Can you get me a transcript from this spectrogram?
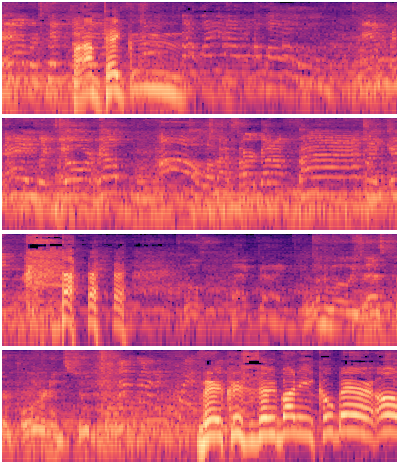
ever since I'm my Ted Cruz. out of the womb. And today, with your help, all of us are gonna finally get. That guy. The one who always asks for porn and soup. I got a question. Merry Christmas, everybody. Colbert. Oh.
